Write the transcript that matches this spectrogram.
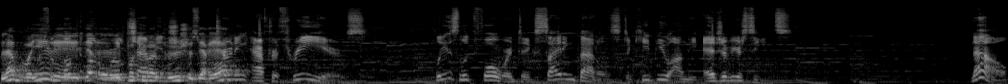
Là, vous voyez les, les Pokémon peluches derrière. Please look forward to exciting battles to keep you on the edge of your seats. Now,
